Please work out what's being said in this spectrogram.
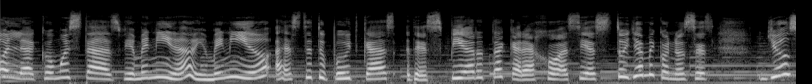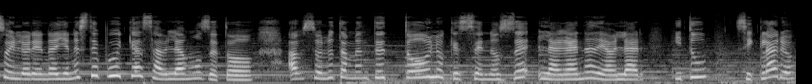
Hola, ¿cómo estás? Bienvenida, bienvenido a este tu podcast Despierta, carajo. Así es, tú ya me conoces. Yo soy Lorena y en este podcast hablamos de todo, absolutamente todo lo que se nos dé la gana de hablar. ¿Y tú? Sí, claro,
